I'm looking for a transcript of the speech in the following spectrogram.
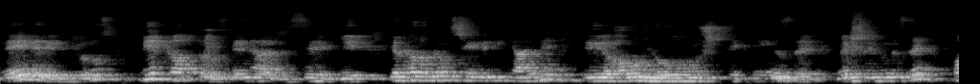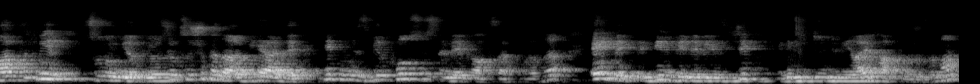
neye verebiliyoruz? Bir kattığımız enerji, sevgi, yakaladığımız şeydeki kendi e, hamur yoğurmuş tekniğimizle, meşrebimizle farklı bir sunum yapıyoruz. Yoksa şu kadar bir yerde hepimiz bir kol süslemeye kalksak burada elbette birbirine benzeyecek. Bütün dünyaya kalktığınız zaman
